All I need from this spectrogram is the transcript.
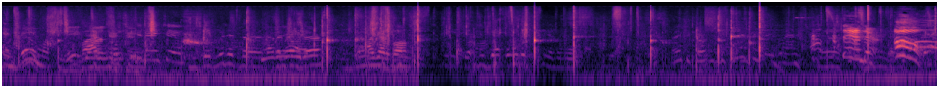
And then what you do, Five, two, you get rid of the? I got a ball. Thank you, Carson. Stand there. Oh!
